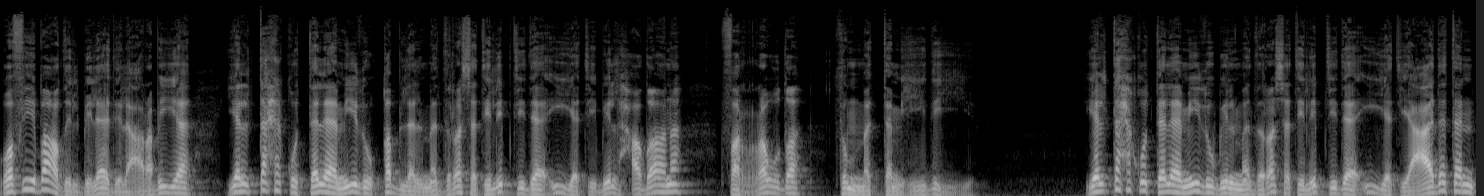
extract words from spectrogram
وفي بعض البلاد العربية يلتحق التلاميذ قبل المدرسة الابتدائية بالحضانة فالروضة ثم التمهيدي. يلتحق التلاميذ بالمدرسة الابتدائية عادة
